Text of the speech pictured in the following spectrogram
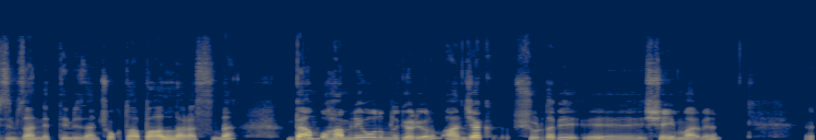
bizim zannettiğimizden çok daha bağlılar aslında. Ben bu hamleyi olumlu görüyorum. Ancak şurada bir e, şeyim var benim. E,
